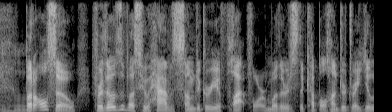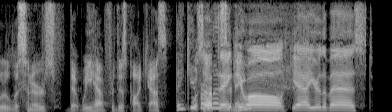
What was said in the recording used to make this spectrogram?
Mm-hmm. But also, for those of us who have some degree of platform, whether it's the couple hundred regular listeners that we have for this podcast, thank you What's for up? listening. Thank you all. Yeah, you're the best.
